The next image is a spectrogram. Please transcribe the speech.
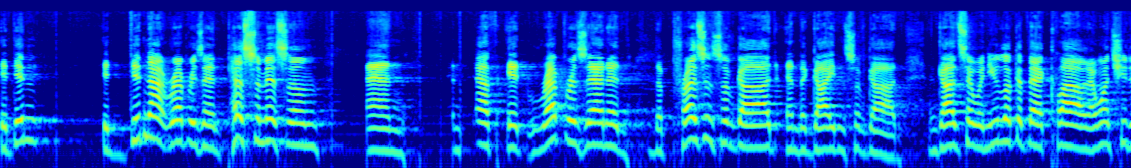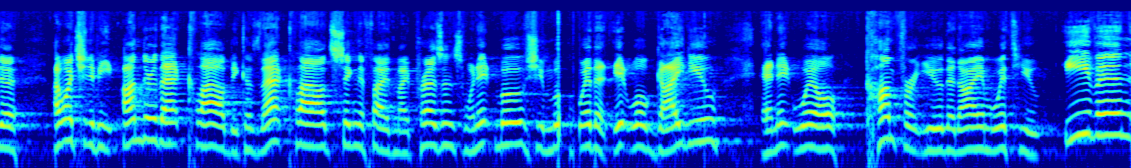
It didn't it did not represent pessimism and, and death. It represented the presence of God and the guidance of God. And God said, when you look at that cloud, I want you to I want you to be under that cloud because that cloud signifies my presence. When it moves, you move with it. It will guide you and it will comfort you that I am with you, even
